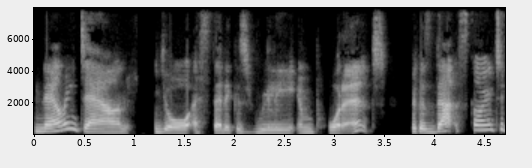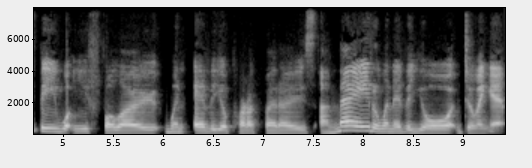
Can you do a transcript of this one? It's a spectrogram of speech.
nailing down your aesthetic is really important because that's going to be what you follow whenever your product photos are made or whenever you're doing it.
